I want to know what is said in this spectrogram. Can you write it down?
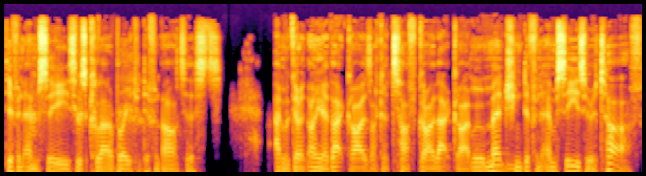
different MCs, who's collaborated with different artists. And we're going, oh yeah, that guy's like a tough guy, that guy. And we were mentioning different MCs who are tough.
